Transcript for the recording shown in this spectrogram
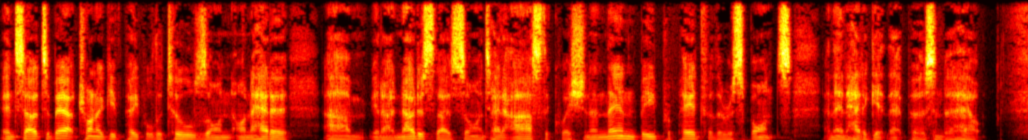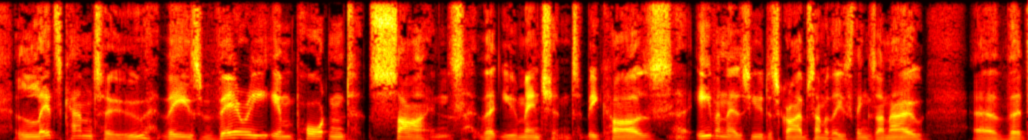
and so it's about trying to give people the tools on, on how to, um, you know, notice those signs, how to ask the question and then be prepared for the response and then how to get that person to help. Let's come to these very important signs that you mentioned because uh, even as you describe some of these things, I know uh, that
